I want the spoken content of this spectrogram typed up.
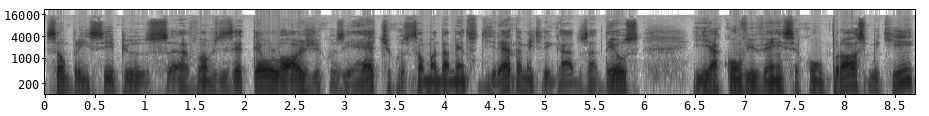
são princípios, uh, vamos dizer, teológicos e éticos, são mandamentos diretamente ligados a Deus e a convivência com o próximo que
